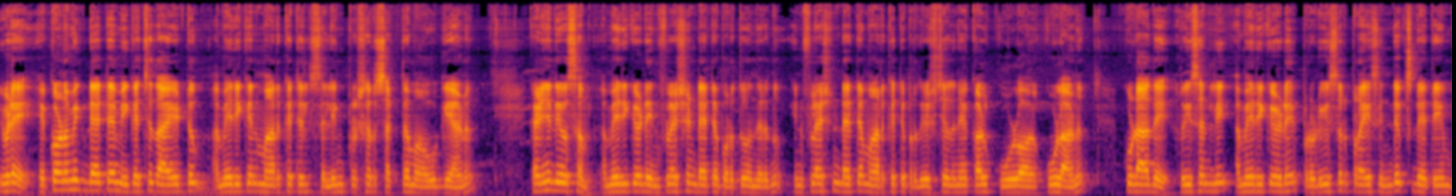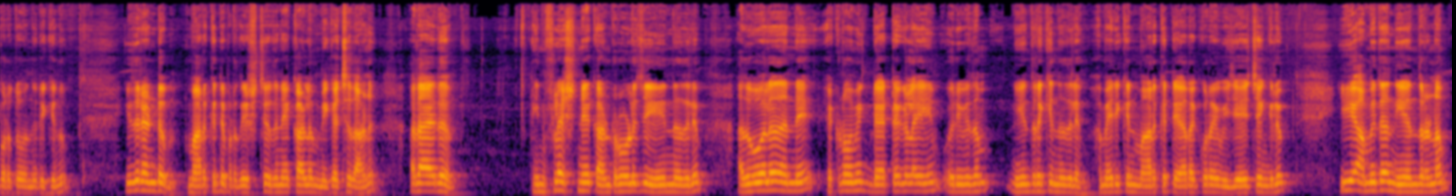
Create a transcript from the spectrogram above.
ഇവിടെ എക്കോണമിക് ഡാറ്റ മികച്ചതായിട്ടും അമേരിക്കൻ മാർക്കറ്റിൽ സെല്ലിംഗ് പ്രഷർ ശക്തമാവുകയാണ്. കഴിഞ്ഞ ദിവസം അമേരിക്കയുടെ ഇൻഫ്ലേഷൻ ഡാറ്റ പുറത്തു വന്നിരുന്നു. ഇൻഫ്ലേഷൻ ഡാറ്റ മാർക്കറ്റ് പ്രതീക്ഷിച്ചതിനേക്കാൾ കൂളോ കൂളാണ്. കൂടാതെ റീസെന്റ്ലി അമേരിക്കയുടെ പ്രൊഡ്യൂസർ പ്രൈസ് ഇൻഡെക്സ് ഡാറ്റയും പുറത്തു വന്നിരിക്കുന്നു. ഇത് രണ്ടും മാർക്കറ്റ് പ്രതീക്ഷിച്ചതിനേക്കാളും മികച്ചതാണ്. അതായത് ഇൻഫ്ലേഷനെ കൺട്രോൾ ചെയ്യുന്നതിലും അതുപോലെ തന്നെ എക്കണോമിക് ഡാറ്റകളെയും ഒരുവിധം നിയന്ത്രിക്കുന്നതിലും അമേരിക്കൻ മാർക്കറ്റ് ഏറെക്കുറെ വിജയിച്ചെങ്കിലും ഈ അമിത നിയന്ത്രണം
